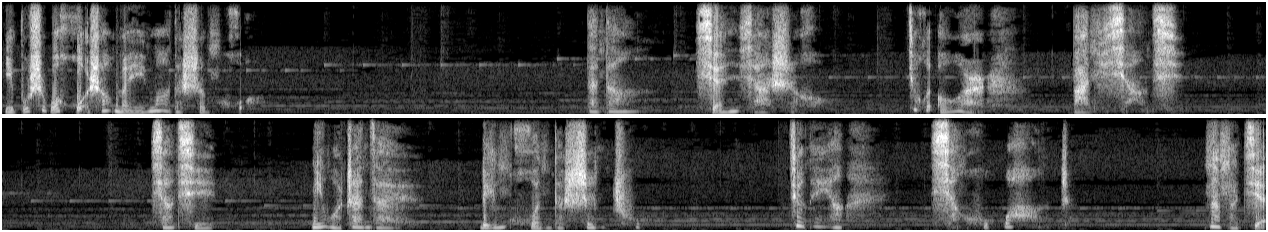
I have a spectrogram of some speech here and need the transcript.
你不是我火烧眉毛的生活。但当闲暇时候，就会偶尔把你想起，想起你我站在灵魂的深处，就那样。相互望着，那么简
